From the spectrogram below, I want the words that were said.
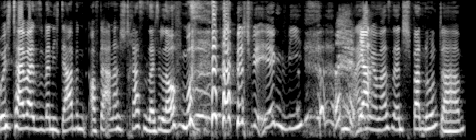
wo ich teilweise, wenn ich da bin, auf der anderen Straßenseite laufen muss, damit wir irgendwie einen einigermaßen entspannten Hund da haben.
